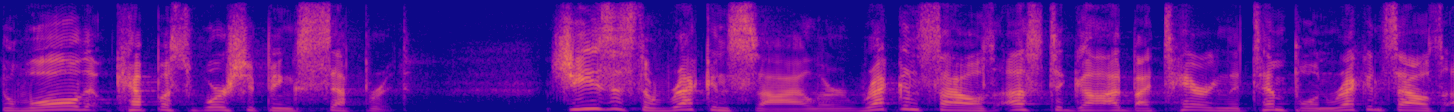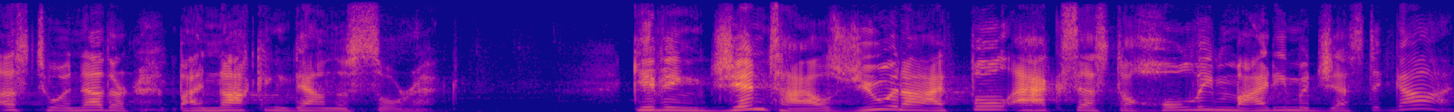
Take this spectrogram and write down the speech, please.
the wall that kept us worshiping separate. Jesus, the reconciler, reconciles us to God by tearing the temple and reconciles us to another by knocking down the sorek, giving Gentiles, you and I, full access to holy, mighty, majestic God.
